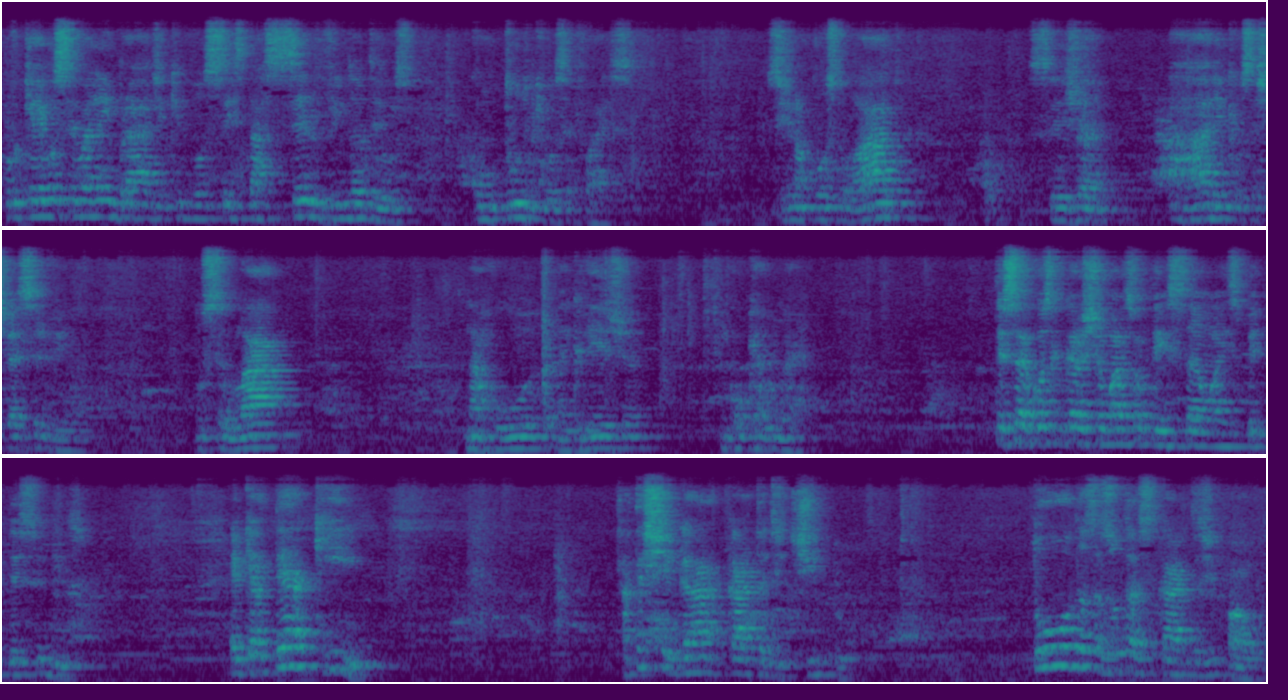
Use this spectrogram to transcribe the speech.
Porque aí você vai lembrar de que você está servindo a Deus com tudo que você faz. Seja no apostolado, seja a área que você estiver servindo. No seu lar, na rua, na igreja, em qualquer lugar. Terceira coisa que eu quero chamar a sua atenção a respeito desse início. É que até aqui até chegar à carta de Tito, todas as outras cartas de Paulo,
